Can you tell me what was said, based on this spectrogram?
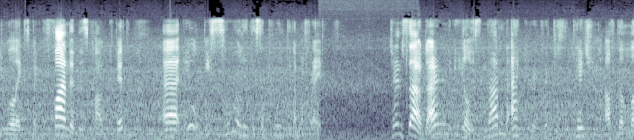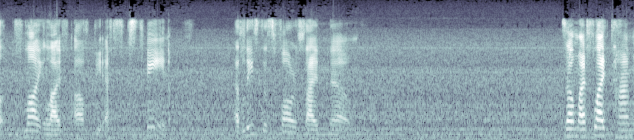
you will expect to find in this cockpit, uh, you'll be sorely disappointed, I'm afraid. Turns out, Iron Eagle is not an accurate representation of the flying life of the F-16. At least as far as I know. So my flight time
